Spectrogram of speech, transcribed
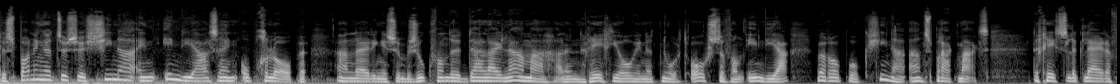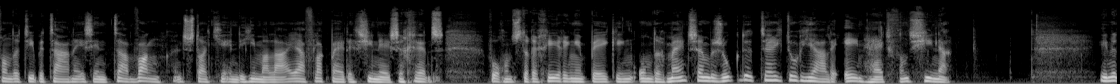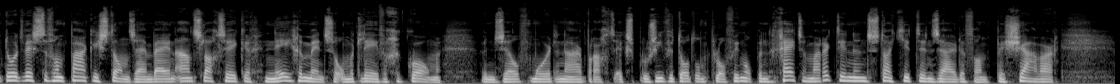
De spanningen tussen China en India zijn opgelopen. Aanleiding is een bezoek van de Dalai Lama aan een regio in het noordoosten van India, waarop ook China aanspraak maakt. De geestelijk leider van de Tibetanen is in Tawang, een stadje in de Himalaya vlakbij de Chinese grens. Volgens de regering in Peking ondermijnt zijn bezoek de territoriale eenheid van China. In het noordwesten van Pakistan zijn bij een aanslag zeker negen mensen om het leven gekomen. Een zelfmoordenaar bracht explosieven tot ontploffing op een geitenmarkt in een stadje ten zuiden van Peshawar.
